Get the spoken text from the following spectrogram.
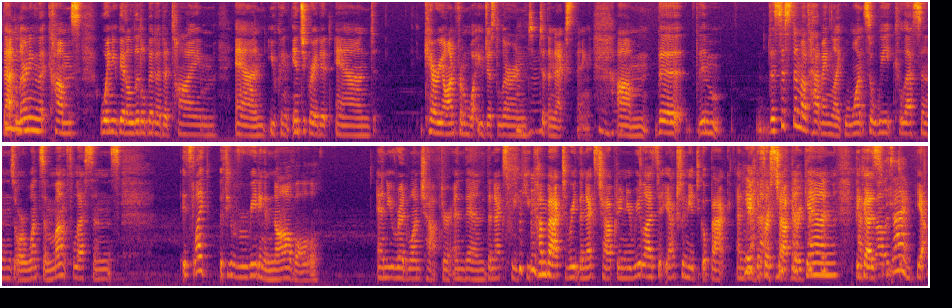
that mm-hmm. learning that comes when you get a little bit at a time and you can integrate it and carry on from what you just learned mm-hmm. to the next thing. Um, the the the system of having like once a week lessons or once a month lessons it's like if you were reading a novel and you read one chapter and then the next week you come back to read the next chapter and you realize that you actually need to go back and read the first chapter again because all the time. yeah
